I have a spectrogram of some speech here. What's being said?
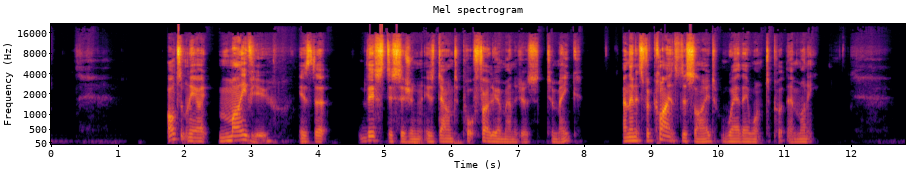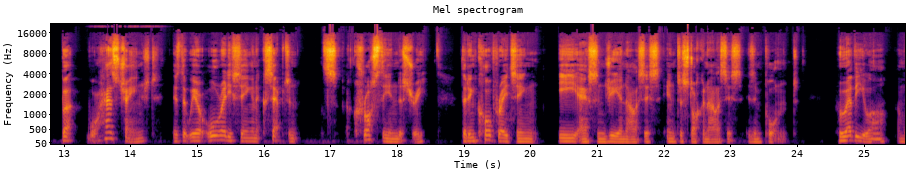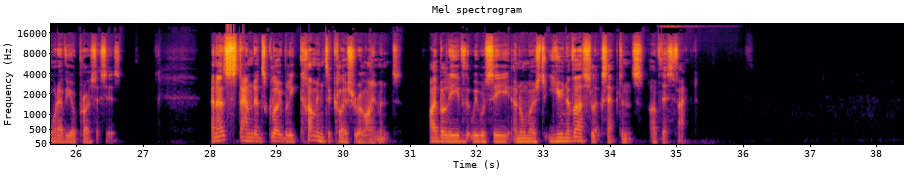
Ultimately, I, my view is that this decision is down to portfolio managers to make, and then it's for clients to decide where they want to put their money. But what has changed is that we are already seeing an acceptance across the industry that incorporating E, S, and G analysis into stock analysis is important, whoever you are and whatever your process is. And as standards globally come into closer alignment, I believe that we will see an almost universal acceptance of this fact.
